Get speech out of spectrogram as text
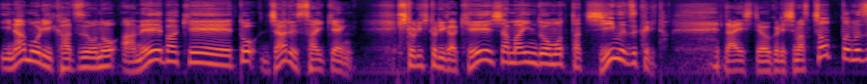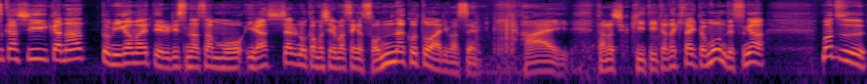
稲森和夫のアメーバ経営と JAL 再建一人一人が経営者マインドを持ったチーム作りと。題してお送りします。ちょっと難しいかなと身構えているリスナーさんもいらっしゃるのかもしれませんがそんなことはありません。はい。楽しく聞いていただきたいと思うんですがまず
